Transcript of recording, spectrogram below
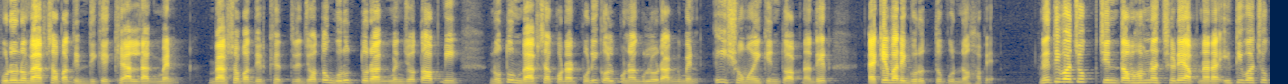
পুরনো ব্যবসাপাতির দিকে খেয়াল রাখবেন। ব্যবসাপাতির ক্ষেত্রে যত গুরুত্ব রাখবেন, যত আপনি নতুন ব্যবসা করার পরিকল্পনাগুলো রাখবেন, এই সময় কিন্তু আপনাদের একেবারে গুরুত্বপূর্ণ হবে। নেতিবাচক চিন্তাভাবনা ছেড়ে আপনারা ইতিবাচক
